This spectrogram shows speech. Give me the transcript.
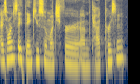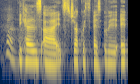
I just wanted to say thank you so much for um, Cat Person because uh, it struck with as- it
